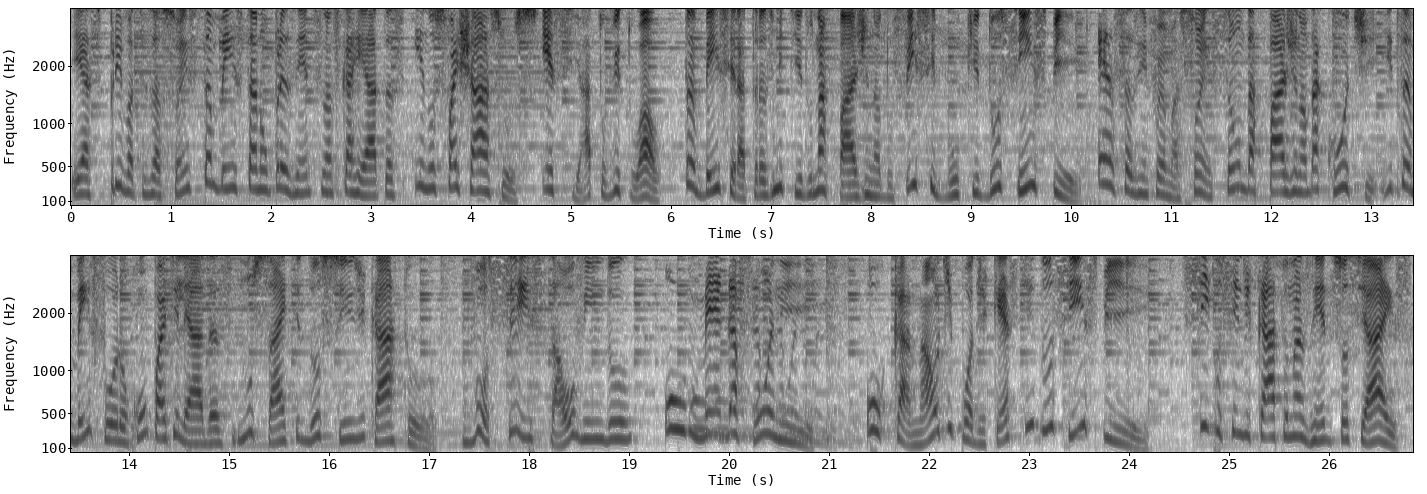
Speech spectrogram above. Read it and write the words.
e as privatizações também estarão presentes nas carreatas e nos faixaços. Esse ato virtual também será transmitido na página do Facebook do SINSP. Essas informações são da página da CUT e também foram compartilhadas no site do sindicato. Você está ouvindo o Megafone, o canal de podcast do SINSP. Siga o sindicato nas redes sociais,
